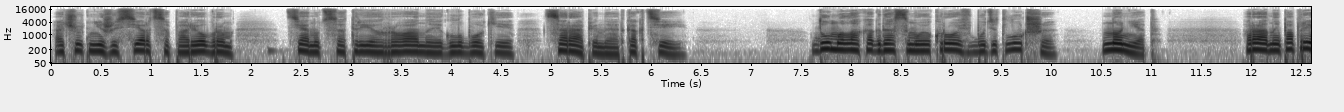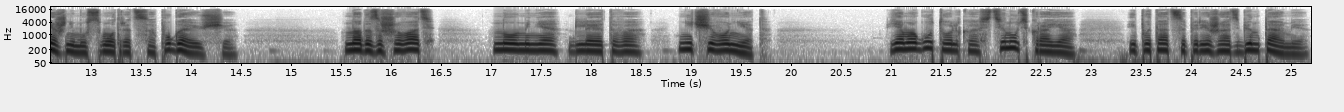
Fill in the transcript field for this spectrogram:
а чуть ниже сердца по ребрам — тянутся три рваные глубокие царапины от когтей. Думала, когда смою кровь, будет лучше, но нет. Раны по-прежнему смотрятся пугающе. Надо зашивать, но у меня для этого ничего нет. Я могу только стянуть края и пытаться пережать бинтами.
